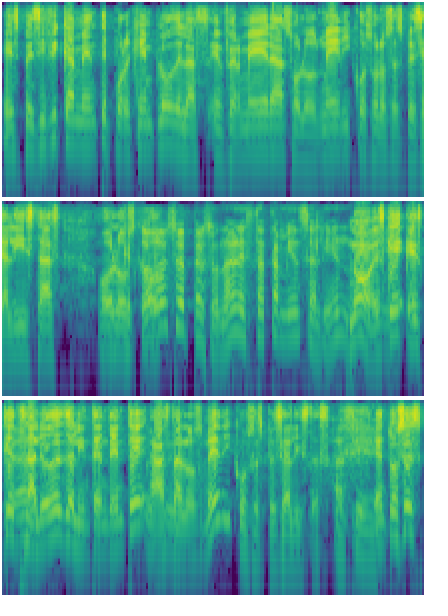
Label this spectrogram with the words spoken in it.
Específicamente, por ejemplo, de las enfermeras o los médicos o los especialistas o los... todo o- de personal está también saliendo. no, ¿eh? es que, es que salió desde el intendente Sí. hasta los médicos especialistas. Así es. Entonces,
